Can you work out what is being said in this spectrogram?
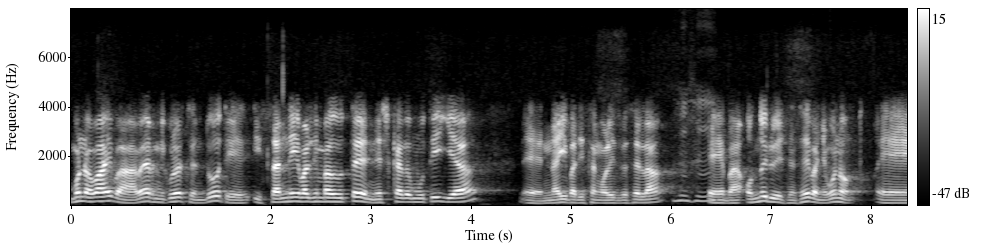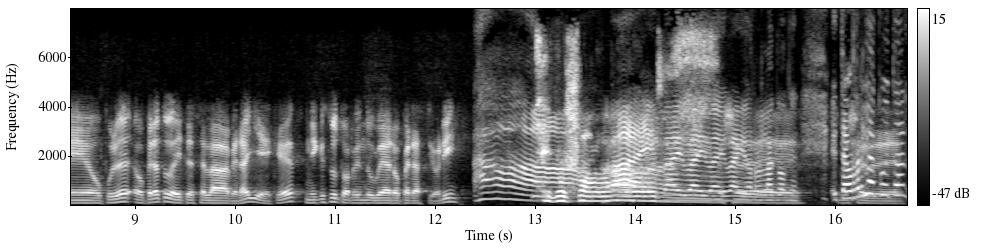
bueno, bai, ba, a ber, nik ulertzen dut, e, izan nahi baldin badute neska edo mutila, e, nahi bat izango aliz bezala, Mhm. e, ba, ondo iruditzen zait, baina, bueno, e, opere- operatu daitezela beraiek, ez? Nik ez dut ordaindu behar operazio hori. Ah, Sí, por favor. Bai, bai, bai, bai, bai, Mesedez, horrelakoak. Eta horrelakoetan,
